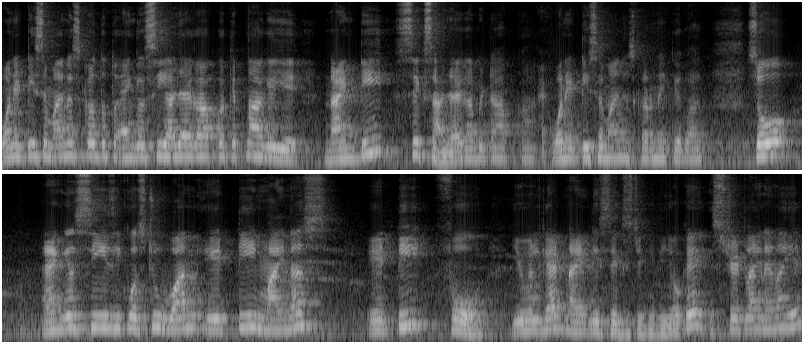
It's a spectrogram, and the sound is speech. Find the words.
180 से माइनस कर दो तो एंगल सी आ जाएगा आपका कितना आ गया ये 96 आ जाएगा बेटा आपका 180 से माइनस करने के बाद। So angle C is equal to 180 minus 84 you will get 96 degree okay straight line है ना ये?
